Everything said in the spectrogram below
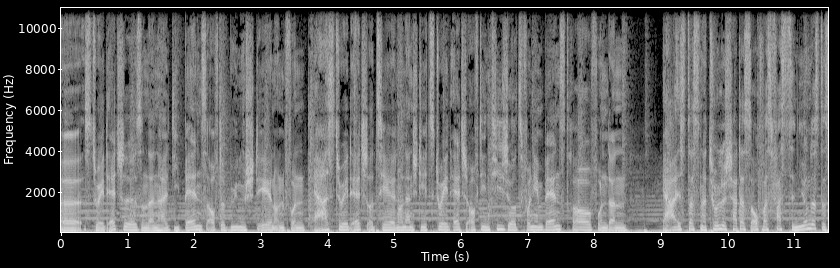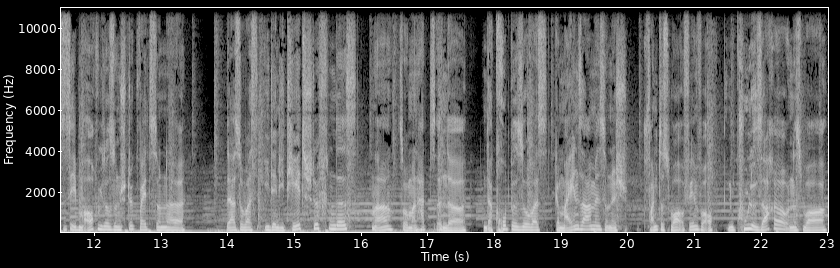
äh, Straight Edge ist und dann halt die Bands auf der Bühne stehen und von ja, Straight Edge erzählen und dann steht Straight Edge auf den T-Shirts von den Bands drauf und dann ja, ist das natürlich, hat das auch was Faszinierendes. Das ist eben auch wieder so ein Stück weit so eine, ja, sowas Identitätsstiftendes. Na? So, man hat in der, in der Gruppe sowas Gemeinsames und ich fand, das war auf jeden Fall auch eine coole Sache und es war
